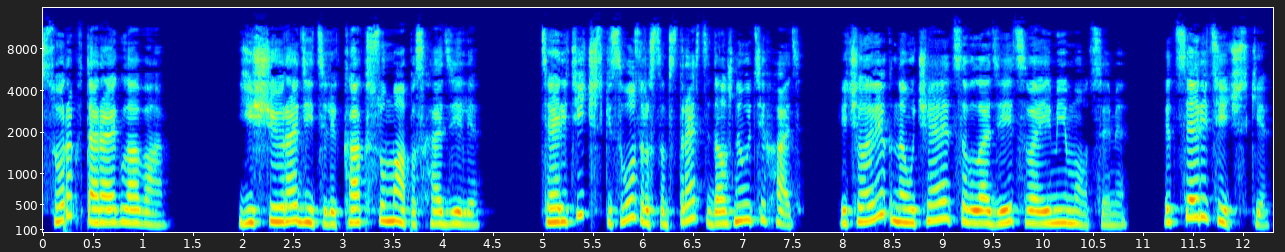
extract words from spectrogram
Сорок вторая глава. Еще и родители как с ума посходили. Теоретически с возрастом страсти должны утихать, и человек научается владеть своими эмоциями. Это теоретически.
